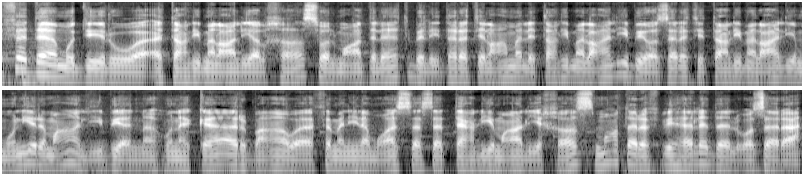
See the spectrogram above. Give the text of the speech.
أفاد مدير التعليم العالي الخاص والمعادلات بالإدارة العامة للتعليم العالي بوزارة التعليم العالي منير معالي بأن هناك 84 مؤسسة تعليم عالي خاص معترف بها لدى الوزارة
